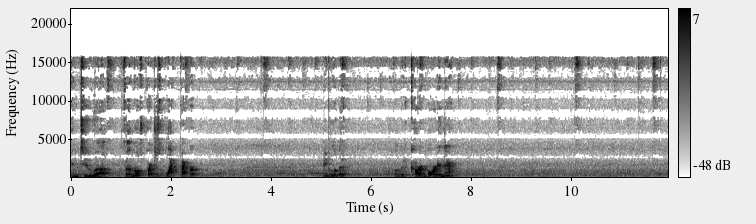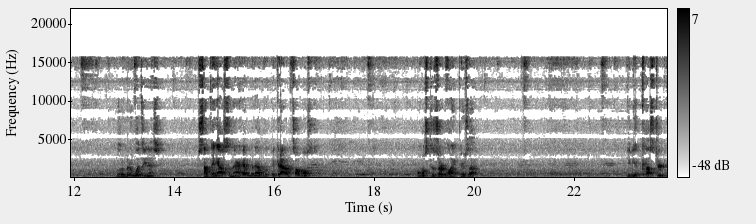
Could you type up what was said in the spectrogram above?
into, uh, for the most part, just black pepper. Maybe a little bit of, a little bit of cardboard in there. A little bit of woodsiness. There's something else in there. I haven't been able to pick it out. It's almost almost dessert-like. There's a maybe a custard.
